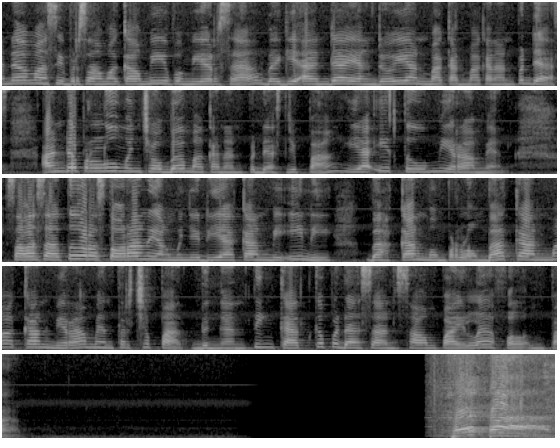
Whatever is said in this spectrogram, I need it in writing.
Anda masih bersama kami pemirsa. Bagi Anda yang doyan makan makanan pedas, Anda perlu mencoba makanan pedas Jepang yaitu mie ramen. Salah satu restoran yang menyediakan mie ini bahkan memperlombakan makan mie ramen tercepat dengan tingkat kepedasan sampai level 4. Cepat.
